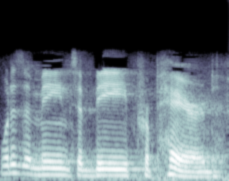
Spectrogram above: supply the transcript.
What does it mean to be prepared?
